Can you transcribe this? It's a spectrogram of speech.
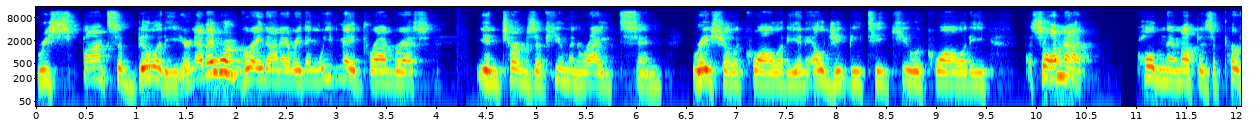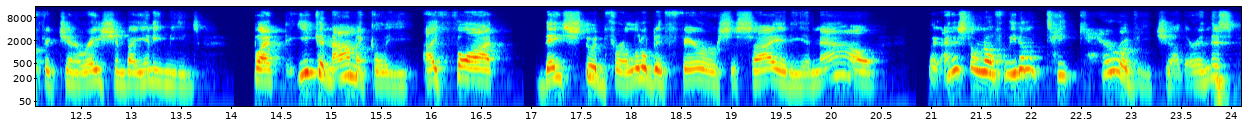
responsibility here. Now, they weren't great on everything. We've made progress in terms of human rights and racial equality and LGBTQ equality. So I'm not holding them up as a perfect generation by any means. But economically, I thought they stood for a little bit fairer society. And now, like, I just don't know if we don't take care of each other. And this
